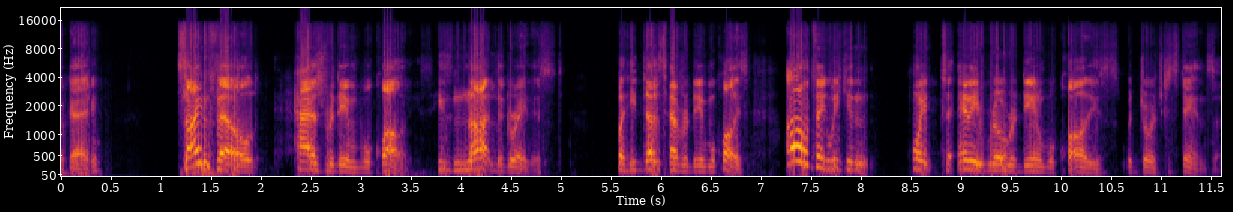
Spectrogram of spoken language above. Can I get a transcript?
Okay, Seinfeld has redeemable qualities. He's not the greatest, but he does have redeemable qualities. I don't think we can point to any real redeemable qualities with George Costanza.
